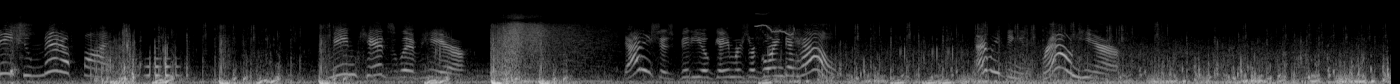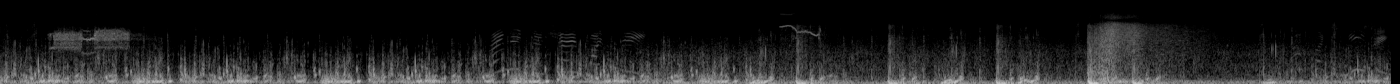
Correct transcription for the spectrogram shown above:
dehumidifier. Mean kids live here. Daddy says video gamers are going to hell. Everything is brown here. I need to shave my feet. Like sneezing.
